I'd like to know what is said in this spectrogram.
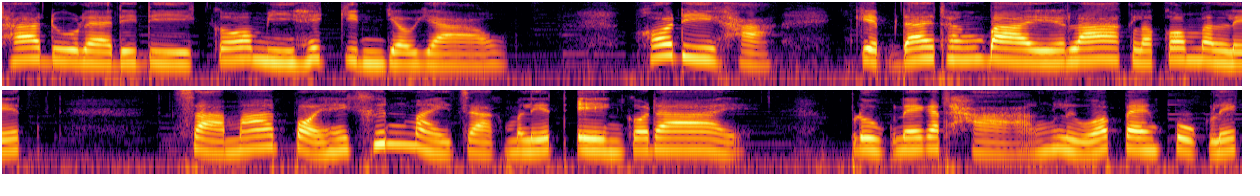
ถ้าดูแลดีๆ ก็มีให้กินยาวๆ ข้อดีค่ะ เก็บได้ทั้งใบรากแล้วก็เมล็ด สามารถปล่อยให้ขึ้นใหม่จากเมล็ดเองก็ได้ ปลูกในกระถางหรือว่าแปลงปลูกเล็ก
